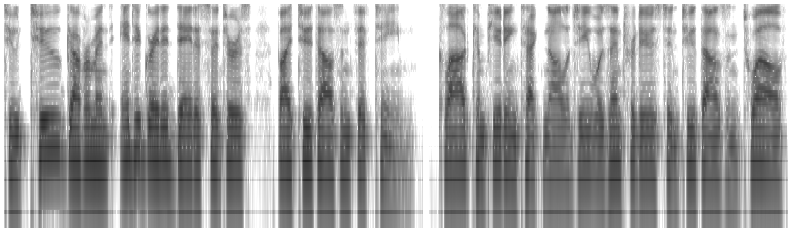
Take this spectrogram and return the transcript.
to two government integrated data centers by 2015. Cloud computing technology was introduced in 2012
